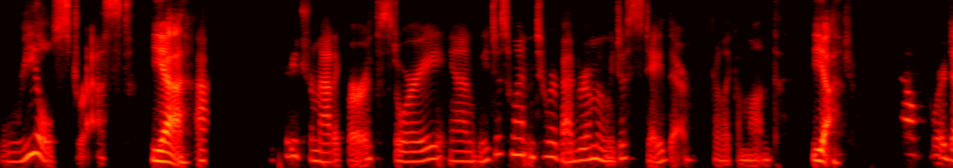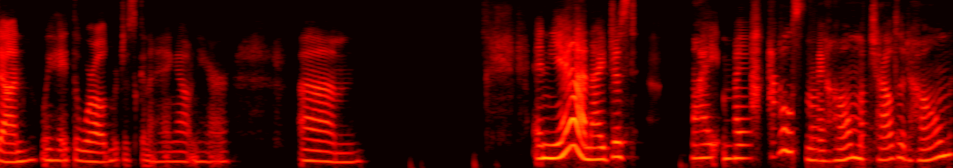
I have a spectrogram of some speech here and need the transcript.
real stressed. Yeah. Uh, pretty traumatic birth story. And we just went into her bedroom and we just stayed there for like a month. Yeah. Oh, we're done. We hate the world. We're just going to hang out in here. Um, and yeah, and I just, my, my house, my home, my childhood home,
